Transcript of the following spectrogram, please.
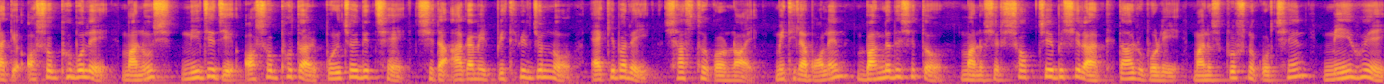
তাকে অসভ্য বলে মানুষ নিজে যে অসভ্যতার পরিচয় দিচ্ছে, সেটা আগামীর পৃথিবীর জন্য একেবারেই স্বাস্থ্যকর নয়। মিথিলা বলেন, বাংলাদেশে তো মানুষের সবচেয়ে বেশি রাগ তার উপরে মানুষ প্রশ্ন করছেন, মেয়ে হয়ে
